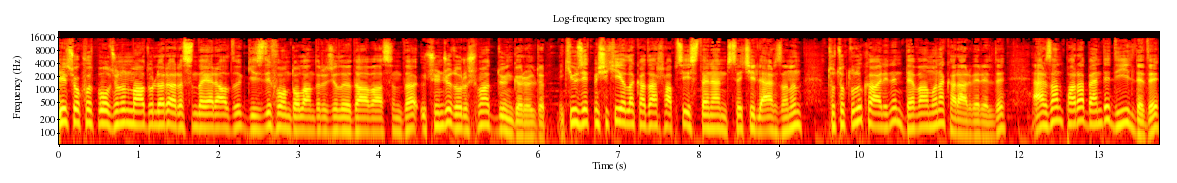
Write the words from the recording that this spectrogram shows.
Birçok futbolcunun mağdurları arasında yer aldığı gizli fon dolandırıcılığı davasında 3. duruşma dün görüldü. 272 yıla kadar hapsi istenen Seçil Erzan'ın tutukluluk halinin devamına karar verildi. Erzan para bende değil dedi.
